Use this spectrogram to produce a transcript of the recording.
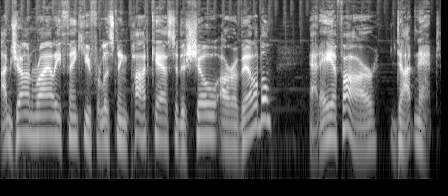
I'm John Riley. Thank you for listening. Podcasts of the show are available at afr.net.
